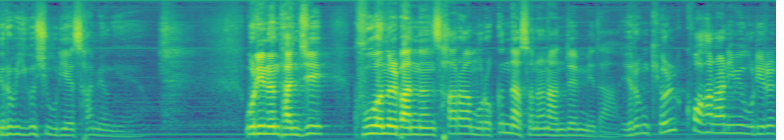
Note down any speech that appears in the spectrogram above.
여러분 이것이 우리의 사명이에요. 우리는 단지 구원을 받는 사람으로 끝나서는 안 됩니다. 여러분 결코 하나님이 우리를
